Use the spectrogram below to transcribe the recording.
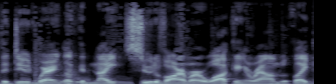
the dude wearing like the knight suit of armor walking around with like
